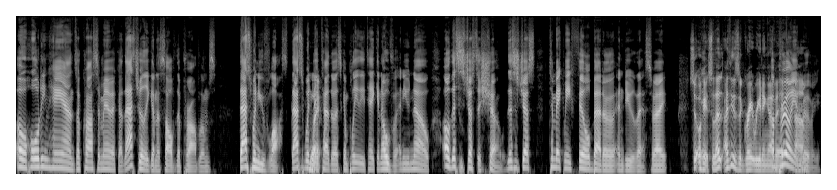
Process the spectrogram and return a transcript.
oh holding hands across america that's really going to solve the problems that's when you've lost that's when your tether is completely taken over and you know oh this is just a show this is just to make me feel better and do this right So okay, so that I think this is a great reading a of it. brilliant Um, movie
